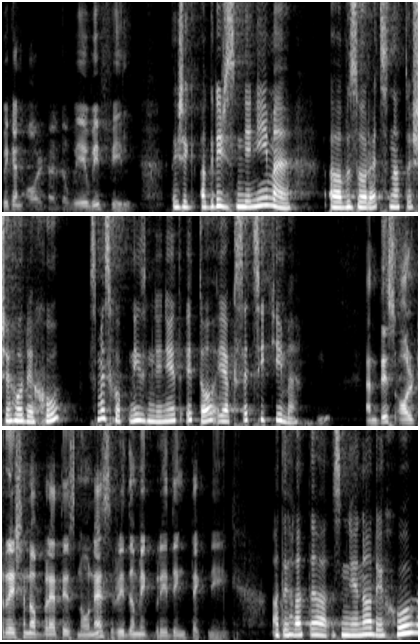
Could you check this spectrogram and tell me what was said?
we can alter the way we feel. Takže a když změníme eh, vzorec našeho dechu, jsme schopni změnit i to, jak se cítíme. And this alteration of breath is known as rhythmic breathing technique. A tyhle ta změna dechu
